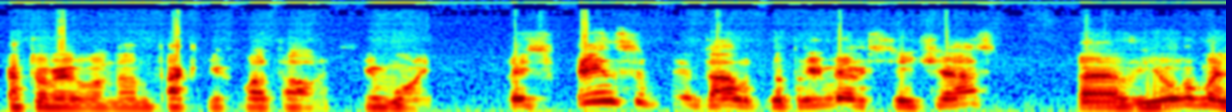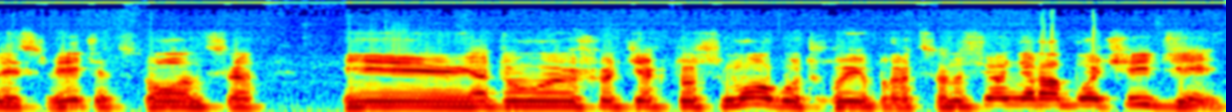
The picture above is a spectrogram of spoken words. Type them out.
которого нам так не хватало зимой. То есть, в принципе, да, вот, например, сейчас э, в Юрмале светит солнце, и я думаю, что те, кто смогут выбраться, но сегодня рабочий день.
